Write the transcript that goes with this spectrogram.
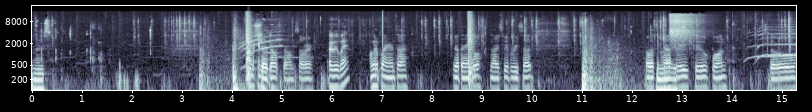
Nice. I'm Shit, that was dumb. Sorry. Oh, wait, where? I'm gonna play anti. We got the angle. Nice. We have a reset. Oh, that's a cap. Nice. Three, two, one. Let's go.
